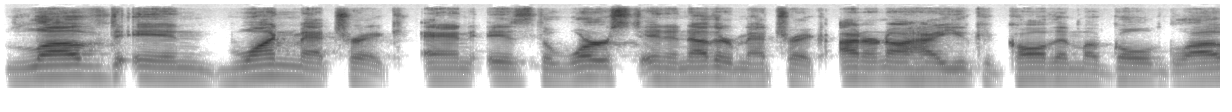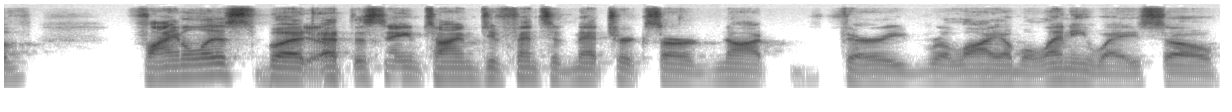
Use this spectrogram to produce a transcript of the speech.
loved in one metric and is the worst in another metric, I don't know how you could call them a Gold Glove finalist, but yeah. at the same time, defensive metrics are not very reliable anyway. So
